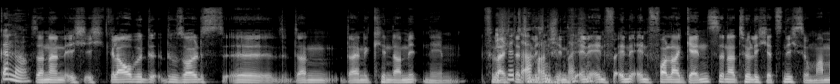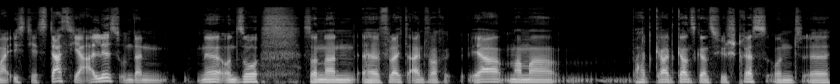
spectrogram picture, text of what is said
Genau. Sondern ich, ich glaube, du solltest äh, dann deine Kinder mitnehmen. Vielleicht natürlich nicht in, in, in, in, voller Gänze, natürlich jetzt nicht so, Mama isst jetzt das hier alles und dann, ne, und so, sondern äh, vielleicht einfach, ja, Mama hat gerade ganz, ganz viel Stress und äh,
